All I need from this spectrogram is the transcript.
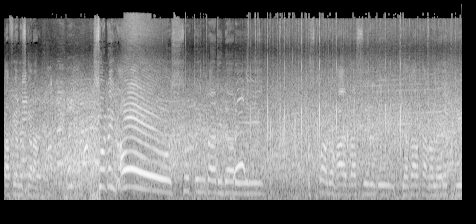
Tavianus sekarang. Shooting. Oh, shooting tadi dari Osvaldo Hai berhasil digagalkan oleh Rifki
